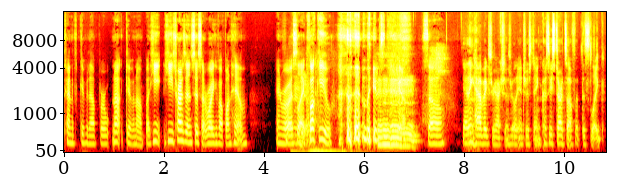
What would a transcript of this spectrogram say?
kind of giving up or not giving up, but he he tries to insist that Roy give up on him, and Roy's Mhm. like Yeah. "fuck you," and leaves. So Yeah, I think Havoc's reaction is really interesting because he starts off with this like,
